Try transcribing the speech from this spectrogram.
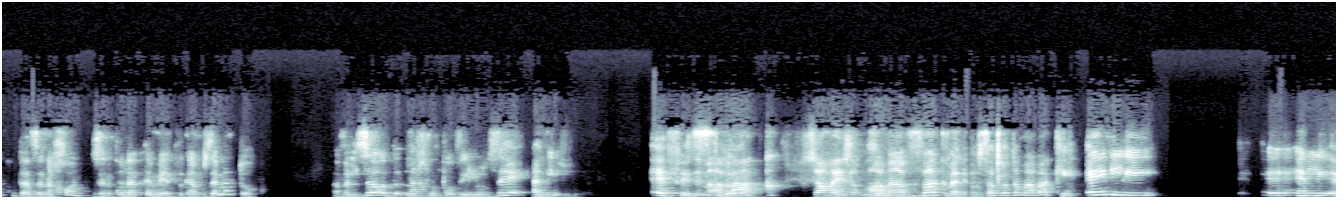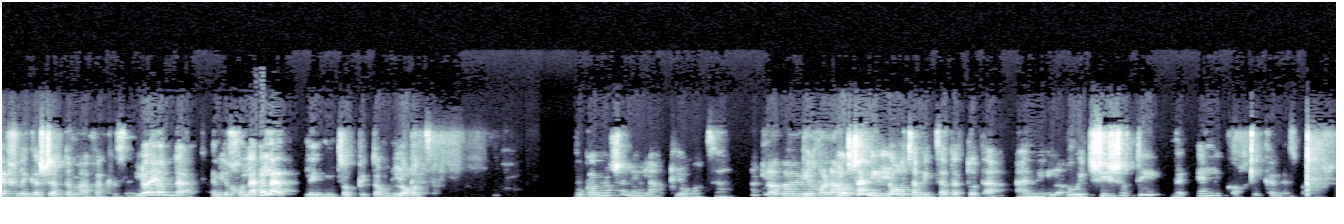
נקודה, זה נכון, זה נקודת אמת, וגם זה מתוק. אבל זה עוד, אנחנו פה, ואילו זה, אני אפס. זה לא- מאבק. שם יש לך זה מאבק. מאבק, ואני עושה לו את המאבק, כי אין לי, אין לי איך לגשר את המאבק הזה. לא יודעת. אני יכולה לה- למצוא פתרון, לא רוצה. והוא גם לא שאני רק לא רוצה. את לא באמת יכולה. לא שאני לא רוצה מצד התודעה, אני, הוא התשיש אותי, ואין לי כוח להיכנס בראש.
